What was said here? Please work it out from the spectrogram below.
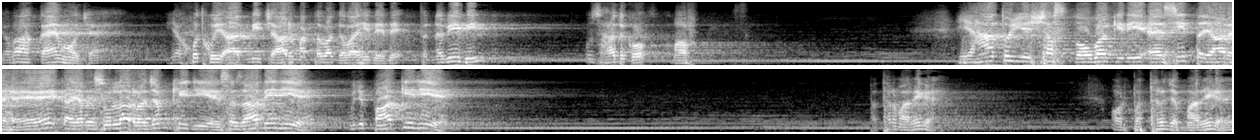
गवाह कायम हो जाए, या खुद कोई आदमी चार मरतबा गवाही दे दे तो नबी भी उस हद को माफ़ यहाँ तो ये शख्स तोबा के लिए ऐसी तैयार है का या रसुल्ला रजम कीजिए, सजा दीजिए, मुझे पाक कीजिए। पत्थर मारे गए। और पत्थर जब मारे गए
